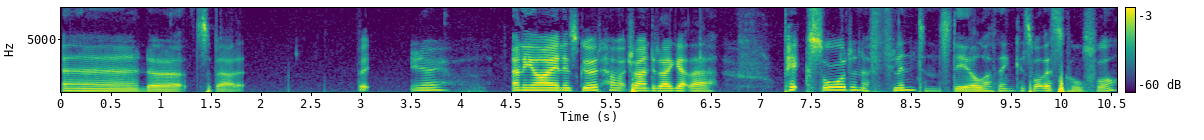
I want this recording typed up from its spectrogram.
and uh, that's about it. But you know, any iron is good. How much iron did I get there? Pick, sword, and a flint and steel. I think is what this calls for.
